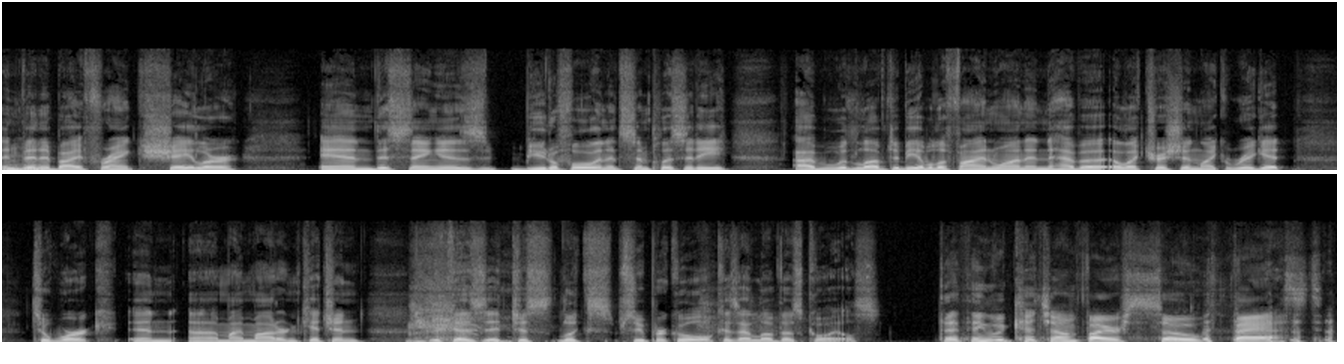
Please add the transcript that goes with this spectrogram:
invented by Frank Shailor. And this thing is beautiful in its simplicity. I would love to be able to find one and have an electrician like rig it to work in uh, my modern kitchen because it just looks super cool because I love those coils. That thing would catch on fire so fast.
